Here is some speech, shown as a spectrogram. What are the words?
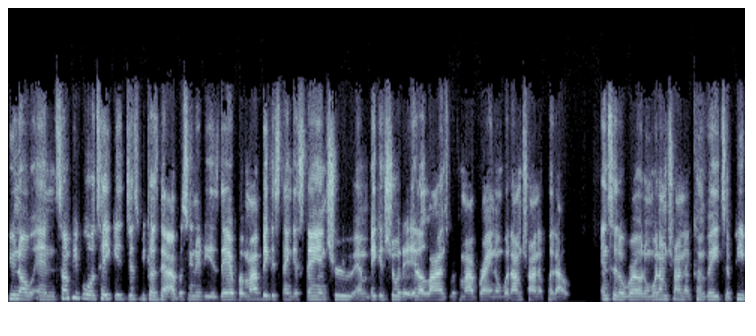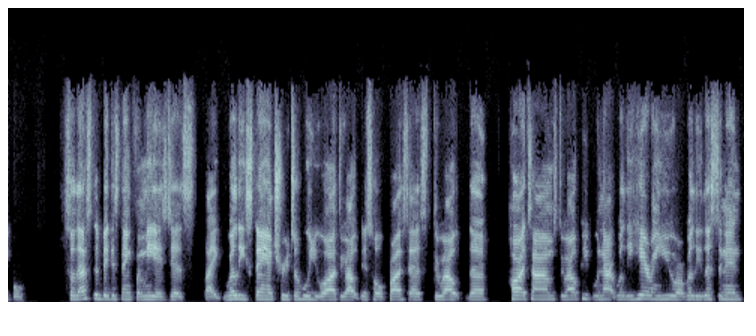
you know, and some people will take it just because the opportunity is there. But my biggest thing is staying true and making sure that it aligns with my brand and what I'm trying to put out into the world and what I'm trying to convey to people. So that's the biggest thing for me is just like really staying true to who you are throughout this whole process, throughout the hard times, throughout people not really hearing you or really listening,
